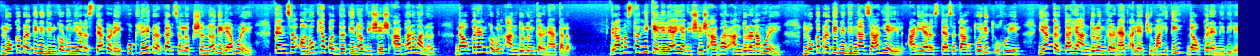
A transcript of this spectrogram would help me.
लोकप्रतिनिधींकडून या रस्त्याकडे कुठल्याही प्रकारचं लक्ष न दिल्यामुळे त्यांचं अनोख्या पद्धतीनं विशेष आभार मानत गावकऱ्यांकडून आंदोलन करण्यात आलं. ग्रामस्थांनी केलेल्या या विशेष आभार आंदोलनामुळे लोकप्रतिनिधींना जाग येईल आणि या रस्त्याचं काम त्वरित होईल याकरता हे आंदोलन करण्यात आल्याची माहिती गावकऱ्यांनी दिली.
